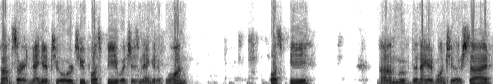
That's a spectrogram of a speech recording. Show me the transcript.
Uh, sorry, negative 2 over 2 plus b, which is negative 1 plus b. Um, move the negative 1 to the other side.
